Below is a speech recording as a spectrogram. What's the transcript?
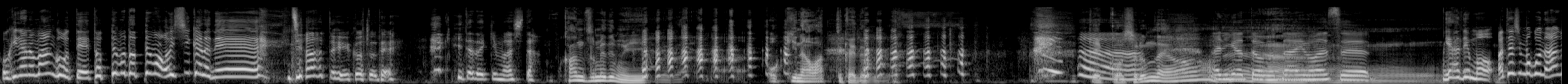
沖縄のマンゴーってとってもとっても美味しいからね。じゃあ、ということで、いただきました。缶詰でもいい。沖縄って書いてある。結構するんだよ。ありがとうございますうんいや、でも、私もこのあがり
